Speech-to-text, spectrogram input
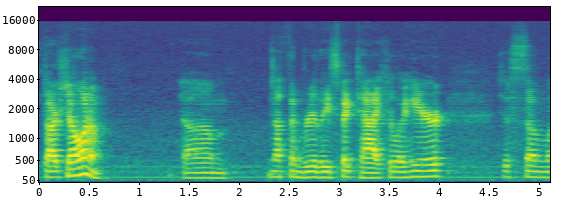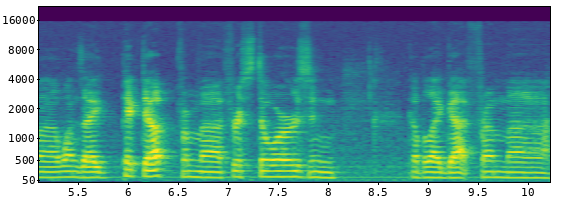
start showing them. Um, nothing really spectacular here, just some uh, ones I picked up from uh, thrift stores and a couple I got from uh,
